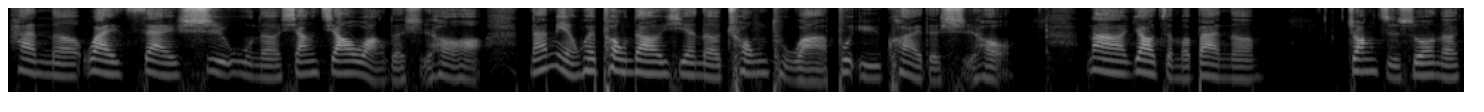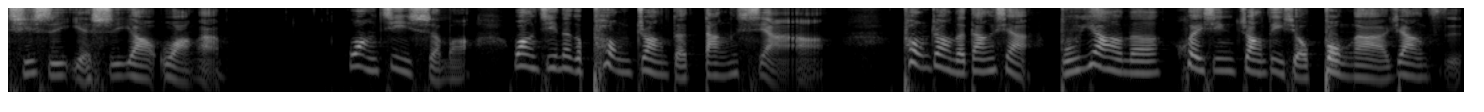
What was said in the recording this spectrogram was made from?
和呢外在事物呢相交往的时候哈，难免会碰到一些呢冲突啊、不愉快的时候，那要怎么办呢？庄子说呢，其实也是要忘啊，忘记什么？忘记那个碰撞的当下啊，碰撞的当下，不要呢彗星撞地球，嘣啊这样子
